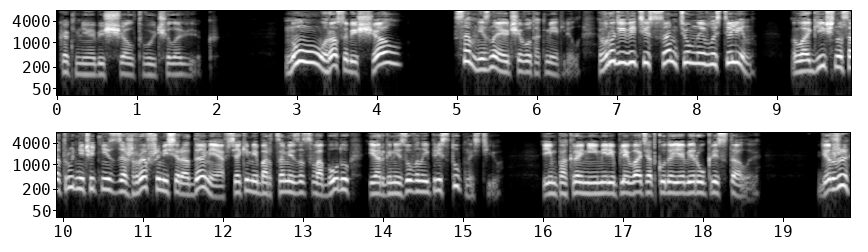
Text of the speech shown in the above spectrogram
как мне обещал твой человек». «Ну, раз обещал...» «Сам не знаю, чего так медлил. Вроде ведь и сам темный властелин. Логично сотрудничать не с зажравшимися родами, а всякими борцами за свободу и организованной преступностью. Им, по крайней мере, плевать, откуда я беру кристаллы. Держи».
